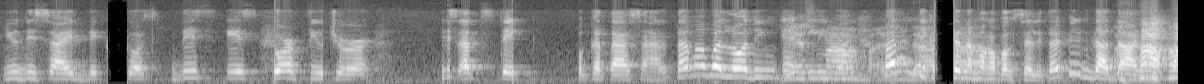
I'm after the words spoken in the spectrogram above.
you decide because this is your future. It's at stake pagkatasan. Tama ba, Loading Yes, Levi? ma'am. Parang And, hindi ka na uh, makapagsalita. Pinagdadaanan ka.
